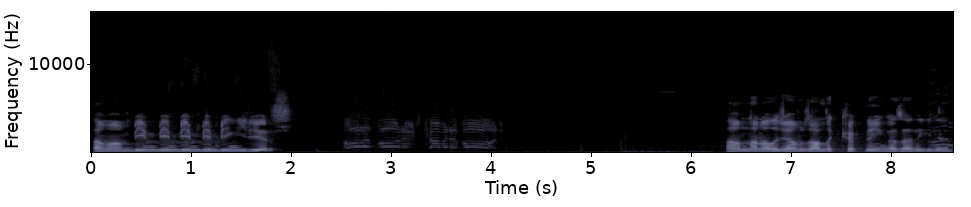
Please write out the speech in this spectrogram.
Tamam bin bin bin bin bin gidiyoruz. Tamam lan alacağımızı aldık kökleyin gaz hadi gidelim.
